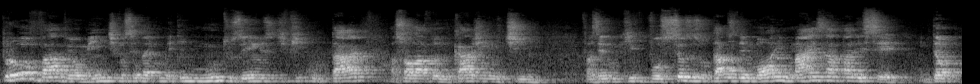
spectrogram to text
provavelmente você vai cometer muitos erros e dificultar a sua alavancagem no time, fazendo com que os seus resultados demorem mais a aparecer. Então,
